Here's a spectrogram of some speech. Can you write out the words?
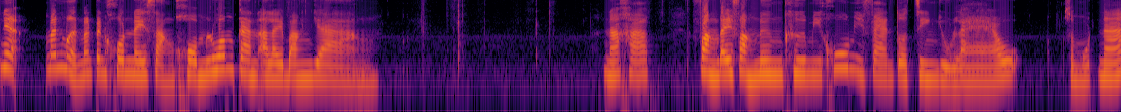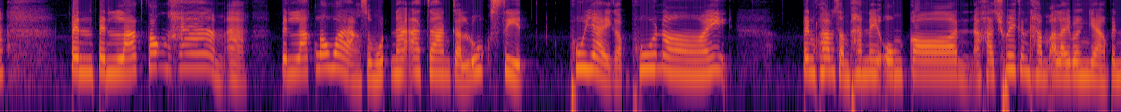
เนี่ยมันเหมือนมันเป็นคนในสังคมร่วมกันอะไรบางอย่างนะคะฝั่งใดฝั่งหนึ่งคือมีคู่มีแฟนตัวจริงอยู่แล้ว สมมตินะ เป็นเป็นรักต้องห้ามอะเป็นรักระหว่างสมมตินะอาจารย์กับลูกศิษย์ผู้ใหญ่กับผู้น้อย เป็นความสัมพันธ์ในองค์กรนะคะ ช่วยกันทำอะไรบางอย่างเป็น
